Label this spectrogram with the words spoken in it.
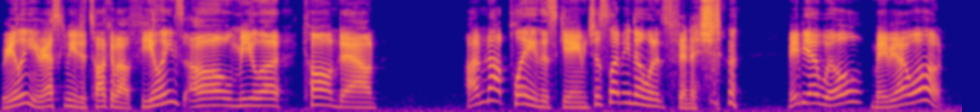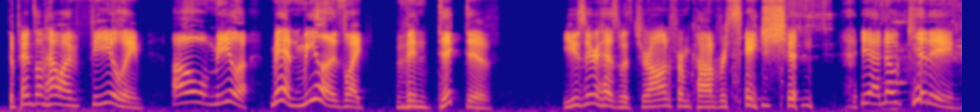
Really? You're asking me to talk about feelings? Oh, Mila, calm down. I'm not playing this game. Just let me know when it's finished. maybe I will, maybe I won't. Depends on how I'm feeling. Oh, Mila. Man, Mila is like vindictive. User has withdrawn from conversation. yeah, no kidding.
